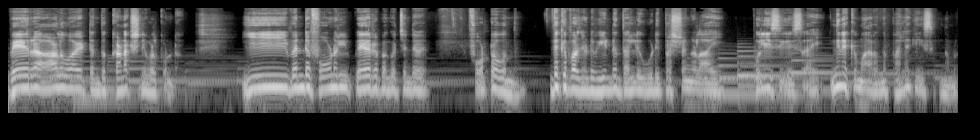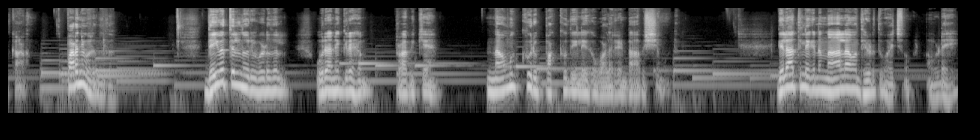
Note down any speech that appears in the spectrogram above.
വേറെ ആളുമായിട്ട് എന്തോ കണക്ഷൻ ഇവൾക്കുണ്ട്. ഈ ഇവന്റെ ഫോണിൽ വേറെ പെങ്കൊച്ചിന്റെ ഫോട്ടോ വന്നു. ഇതൊക്കെ പറഞ്ഞുകൊണ്ട് വീണ്ടും തല്ലുകൂടി പ്രശ്നങ്ങളായി പോലീസ് കേസായി ഇങ്ങനെയൊക്കെ മാറുന്ന പല കേസുകളും നമ്മൾ കാണാം. പറഞ്ഞു വരുന്നത് ദൈവത്തിൽ നിന്നൊരു വിടുതൽ ഒരു അനുഗ്രഹം പ്രാപിക്കാൻ നമുക്കൊരു പക്വതയിലേക്ക് വളരേണ്ട ആവശ്യമുണ്ട്. ഗലാത്തി ലേഖനം നാലാമത്തെ എടുത്ത് വായിച്ചു നോക്കണം അവിടെ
